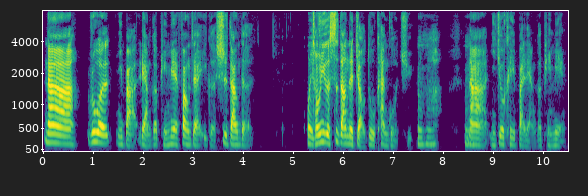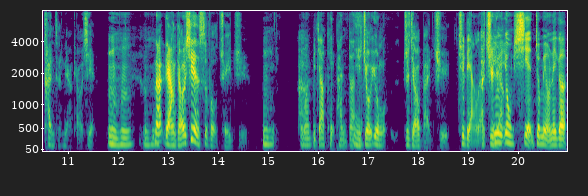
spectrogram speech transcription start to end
那如果你把两个平面放在一个适当的，从一个适当的角度看过去，嗯哼。那你就可以把两个平面看成两条线，嗯哼，嗯哼，那两条线是否垂直？嗯，我们比较可以判断，你就用直角板去去量了，因为用线就没有那个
